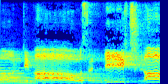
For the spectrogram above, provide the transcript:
und im Hausen nicht schlägt.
